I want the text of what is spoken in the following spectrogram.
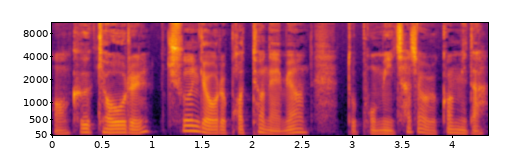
어, 그 겨울을, 추운 겨울을 버텨내면 또 봄이 찾아올 겁니다.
